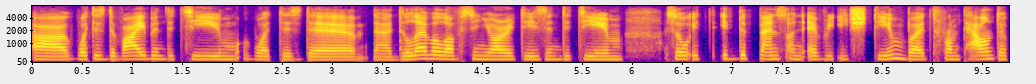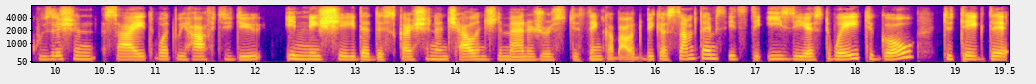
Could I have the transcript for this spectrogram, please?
uh, what is the vibe in the team? What is the uh, the level of seniorities in the team? So it it depends on every each team but from talent acquisition side what we have to do initiate the discussion and challenge the managers to think about because sometimes it's the easiest way to go to take the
